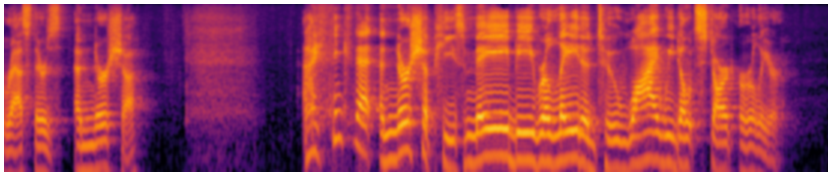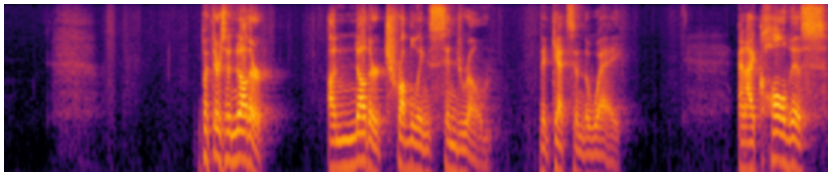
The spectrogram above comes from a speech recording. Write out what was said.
rest. There's inertia. And I think that inertia piece may be related to why we don't start earlier. But there's another, another troubling syndrome that gets in the way. And I call this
